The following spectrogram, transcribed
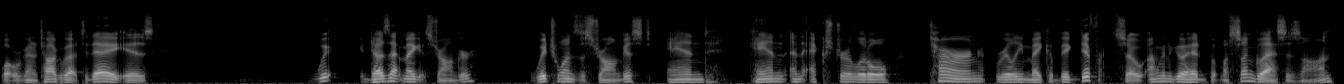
what we're going to talk about today is does that make it stronger? Which one's the strongest? And can an extra little turn really make a big difference. So I'm going to go ahead and put my sunglasses on.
